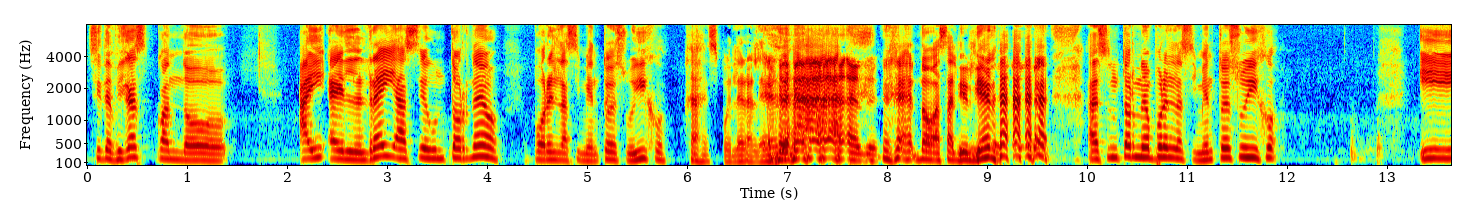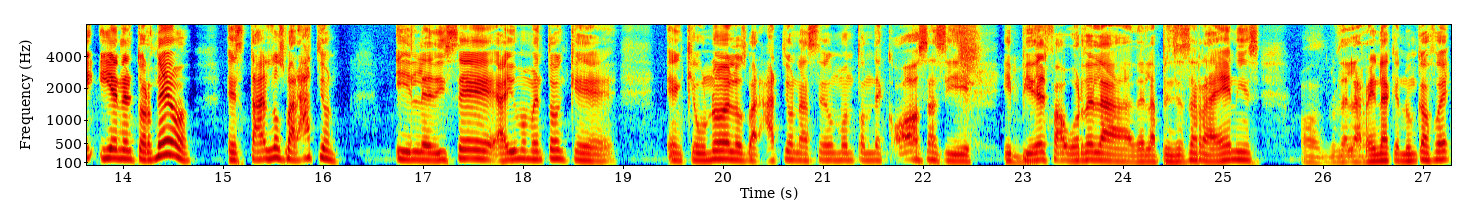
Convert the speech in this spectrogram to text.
Si te fijas, cuando hay, el rey hace un torneo por el nacimiento de su hijo. Spoiler alert. no va a salir bien. hace un torneo por el nacimiento de su hijo Y, y en el torneo están los Baratheon. Y le dice, hay un momento en que, en que uno de los Baratheon hace un montón de cosas y, y pide el favor de la, de la princesa Rhaenys o de la reina que nunca fue.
